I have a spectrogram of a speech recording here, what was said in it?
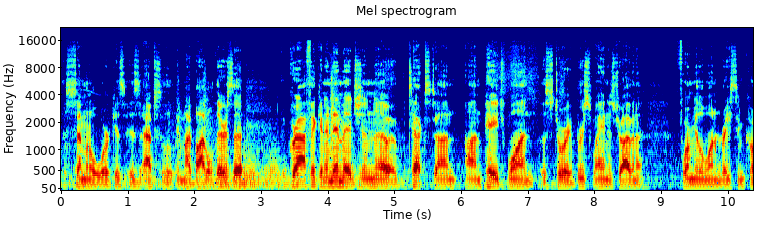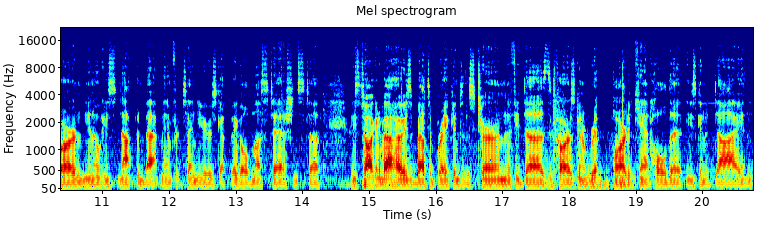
the seminal work, is, is absolutely my Bible. There's a, a graphic and an image and a text on, on page one the story. Bruce Wayne is driving a Formula One racing car, and you know he's not been Batman for ten years. Got the big old mustache and stuff. And he's talking about how he's about to break into this turn, and if he does, the car is going to rip apart. It can't hold it. He's going to die. And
